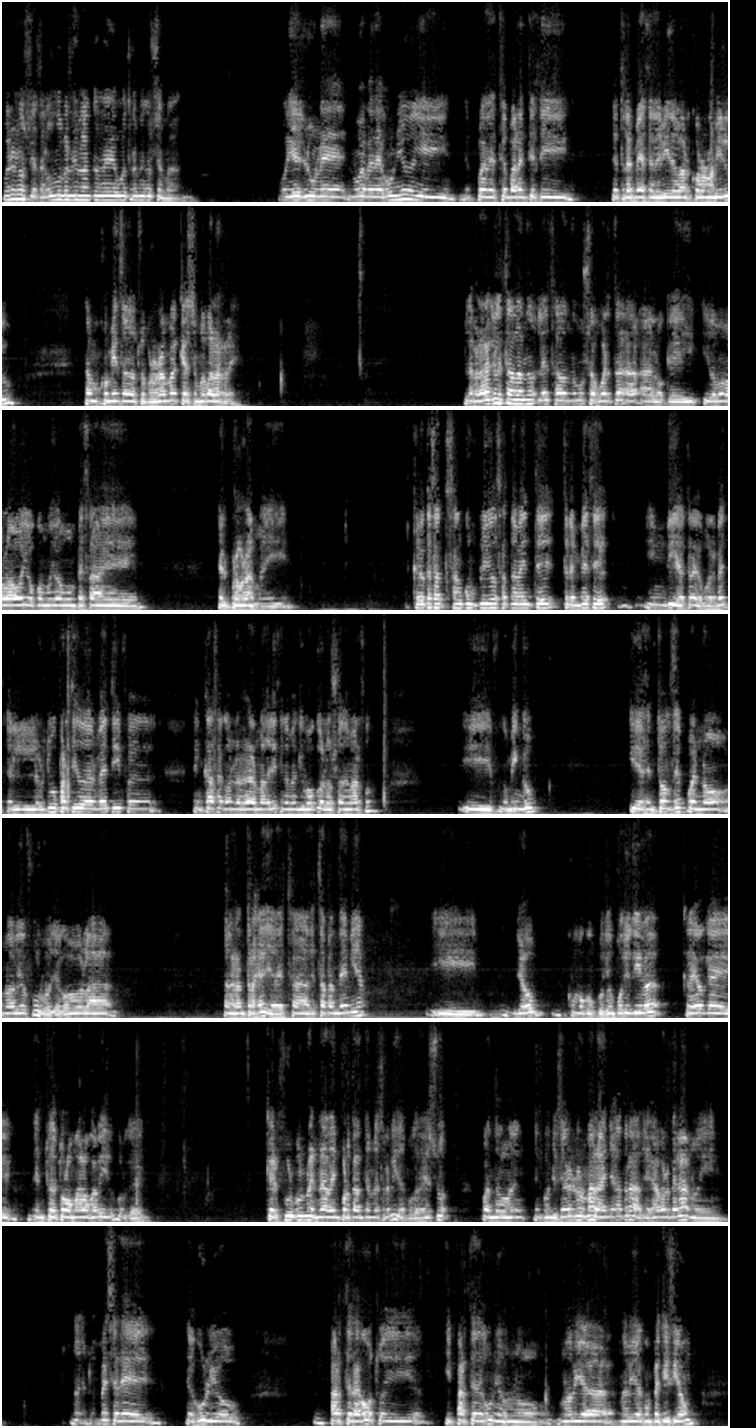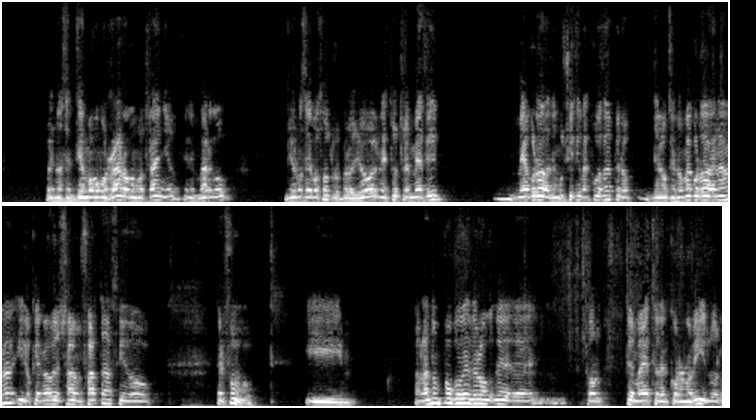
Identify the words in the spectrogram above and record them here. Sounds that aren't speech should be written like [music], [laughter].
Buenas noches, saludos verde y blanco de vuestro amigo Sema. Hoy es lunes 9 de junio y después de este paréntesis de tres meses debido al coronavirus, damos comienzo nuestro programa Que se mueva la red. La verdad es que le está dando, le está dando mucha vuelta a, lo que íbamos a hablar hoy o cómo íbamos a empezar eh, el programa. Y creo que se han, cumplido exactamente tres meses y un día, creo. el, último partido del Betis fue en casa con el Real Madrid, si no me equivoco, el 8 de marzo y domingo. Y desde entonces, pues no, no ha habido fútbol. Llegó la, la gran tragedia de esta, de esta pandemia. Y yo, como conclusión positiva, creo que dentro de todo lo malo que ha habido, porque que el fútbol no es nada importante en nuestra vida, porque de eso cuando en, condiciones normales, años atrás, llegaba el verano y en los meses de, julio, parte de agosto y, parte de junio no, no, había, no había competición, pues nos sentíamos como raros, como extraños. Sin embargo, yo no sé vosotros, pero yo en estos tres meses me he acordado de muchísimas cosas, pero de lo que no me acordaba de nada y lo que no he echado en falta ha sido el fútbol. Y hablando un poco de, lo, de, el tema este del coronavirus,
